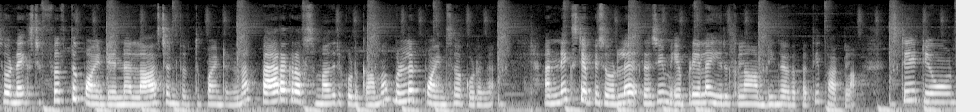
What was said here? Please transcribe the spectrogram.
ஸோ நெக்ஸ்ட் ஃபிஃப்த் பாயிண்ட் என்ன? லாஸ்ட் அண்ட் ஃபிஃப்த் பாயிண்ட் என்னென்னா பேராகிராஃப்ஸ் மாதிரி கொடுக்காம புல்லட் பாயிண்ட்ஸாக கொடுங்க. அண்ட் நெக்ஸ்ட் எபிசோடில் ரெசியூம் எப்படியெல்லாம் இருக்கலாம் அப்படிங்கிறத பற்றி பார்க்கலாம். ஸ்டே டியூன்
